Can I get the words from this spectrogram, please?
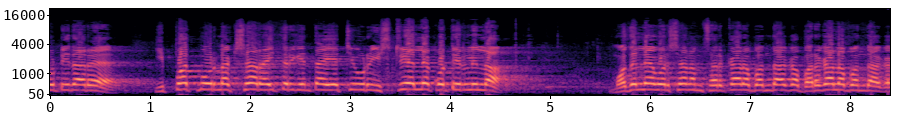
ಕೊಟ್ಟಿದ್ದಾರೆ. ಇಪ್ಪತ್ಮೂರು ಲಕ್ಷ ರೈತರಿಗಿಂತ ಹೆಚ್ಚು ಇವರು ಹಿಸ್ಟ್ರಿಯಲ್ಲೇ ಕೊಟ್ಟಿರಲಿಲ್ಲ. ಮೊದಲನೇ ವರ್ಷ ನಮ್ಮ ಸರ್ಕಾರ ಬಂದಾಗ ಬರಗಾಲ ಬಂದಾಗ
